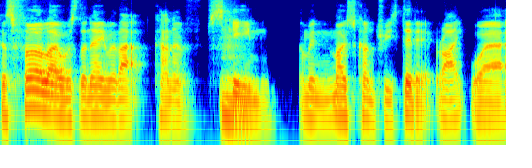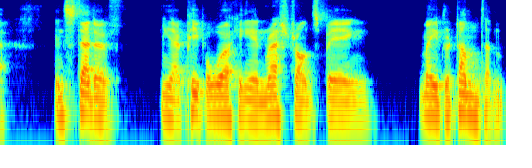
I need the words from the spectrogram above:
because furlough was the name of that kind of scheme. Mm. I mean, most countries did it, right? Where instead of, you know, people working in restaurants being made redundant,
